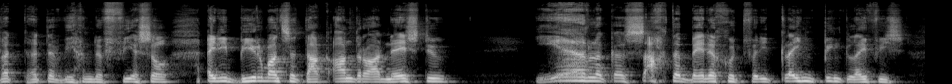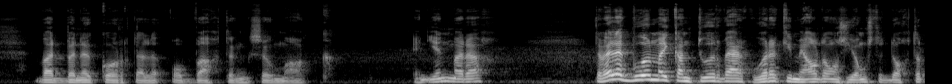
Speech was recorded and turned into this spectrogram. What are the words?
wit hitteweerende vesel uit die buurman se dak aandra nes toe heerlike sagte beddegoed vir die klein pink lyfies wat binnekort hulle opwagting sou maak. En een middag terwyl ek bo in my kantoor werk, hoor ek die melde ons jongste dogter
